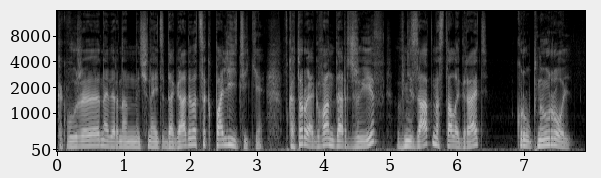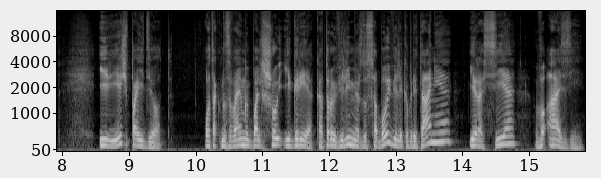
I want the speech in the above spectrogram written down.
как вы уже, наверное, начинаете догадываться, к политике, в которой Агван Дарджиев внезапно стал играть крупную роль. И речь пойдет о так называемой большой игре, которую вели между собой Великобритания и Россия в Азии.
